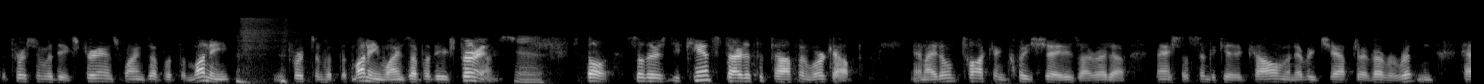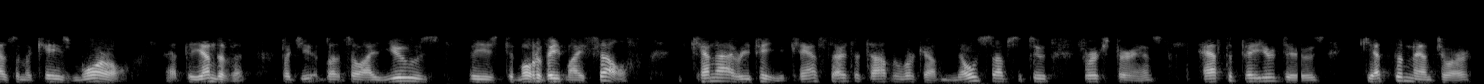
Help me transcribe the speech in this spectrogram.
The person with the experience winds up with the money. the person with the money winds up with the experience. Yeah. So, so there's you can't start at the top and work up. And I don't talk in cliches. I read a national syndicated column, and every chapter I've ever written has a Mackay's moral at the end of it. But you, but so I use these to motivate myself cannot repeat. You can't start at the top and work up. No substitute for experience. Have to pay your dues. Get the mentor.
